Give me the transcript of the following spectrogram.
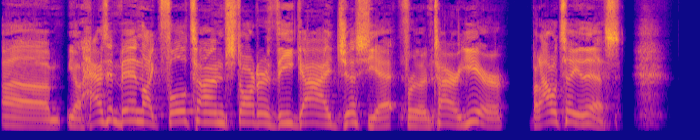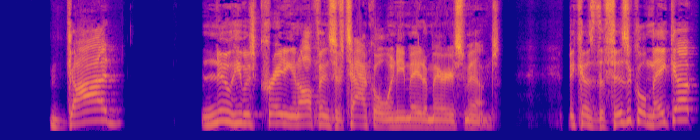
um, you know, hasn't been like full time starter the guy just yet for the entire year. But I will tell you this: God knew He was creating an offensive tackle when He made Amarius Mims because the physical makeup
